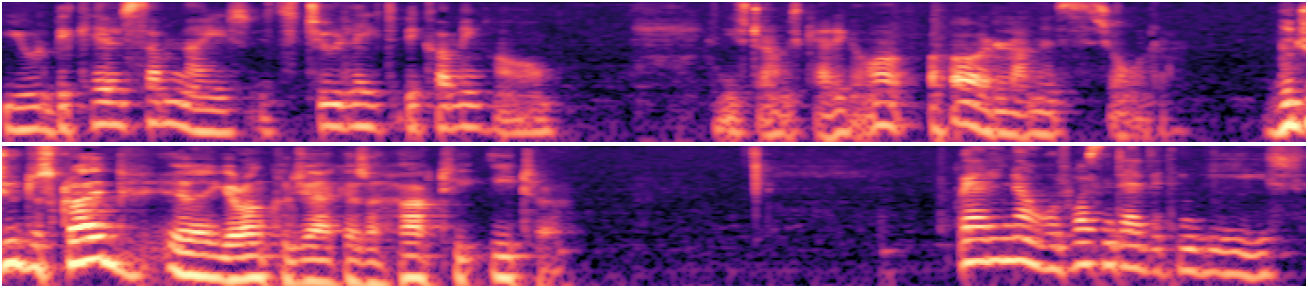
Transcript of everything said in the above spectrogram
you'll be killed some night. It's too late to be coming home. And he used to always carry a, a hurdle on his shoulder. Would you describe uh, your Uncle Jack as a hearty eater? Well, no, it wasn't everything he ate.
